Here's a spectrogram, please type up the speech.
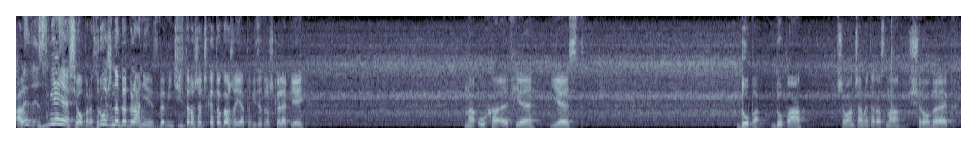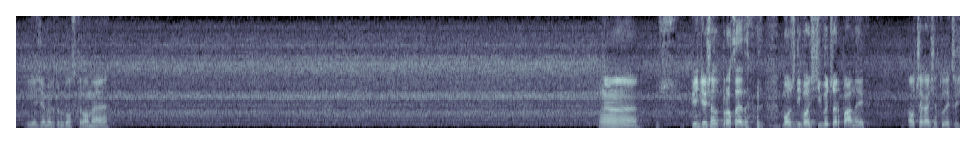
Ale zmienia się obraz, różne beblanie jest. Wy widzicie troszeczkę to gorzej, ja to widzę troszkę lepiej. Na UHF-ie jest dupa. Dupa. Przełączamy teraz na środek i jedziemy w drugą stronę. Eee, już 50% możliwości wyczerpanych. O, czekajcie, tutaj coś.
